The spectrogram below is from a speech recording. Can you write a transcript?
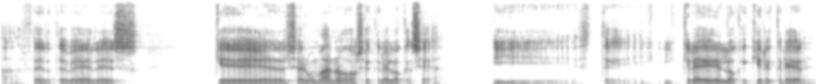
hacerte ver es que el ser humano se cree lo que sea y, este, y cree lo que quiere creer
